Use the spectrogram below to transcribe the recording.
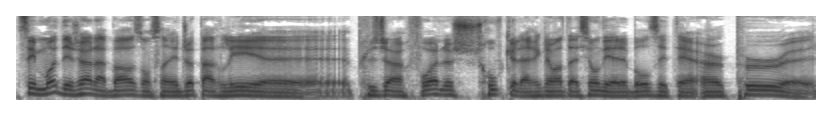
sais, moi, déjà, à la base, on s'en est déjà parlé euh, plusieurs fois. Là, je trouve que la réglementation des edibles était un peu...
